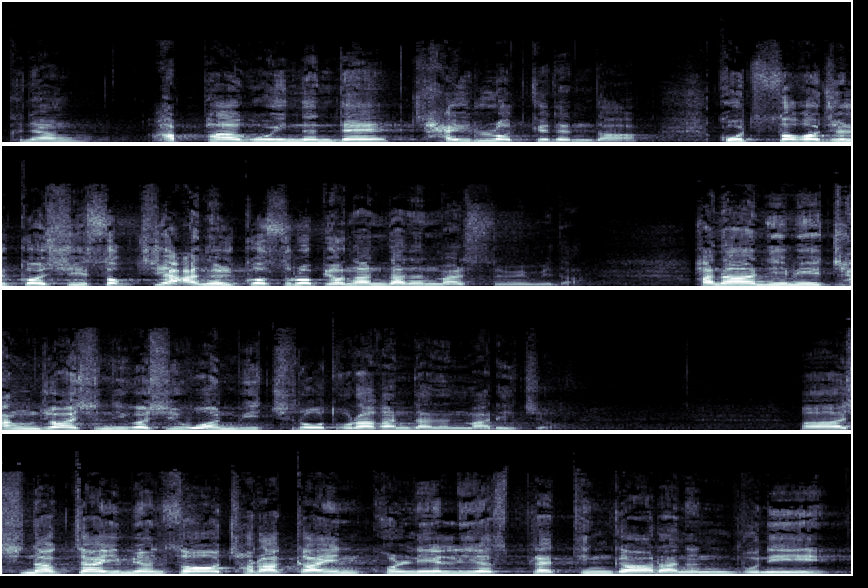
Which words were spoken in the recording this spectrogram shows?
그냥 아파하고 있는데 자유를 얻게 된다. 곧 썩어질 것이 썩지 않을 것으로 변한다는 말씀입니다. 하나님이 창조하신 이것이 원 위치로 돌아간다는 말이죠. 어, 신학자이면서 철학가인 Cornelius Plantinga라는 분이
